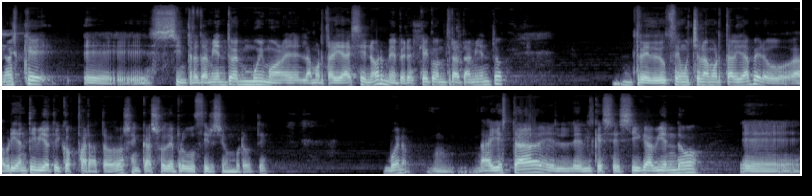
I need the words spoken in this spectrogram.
no es que eh, sin tratamiento es muy la mortalidad es enorme, pero es que con tratamiento reduce mucho la mortalidad, pero habría antibióticos para todos en caso de producirse un brote. Bueno, mm, ahí está el que se siga viendo eh,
